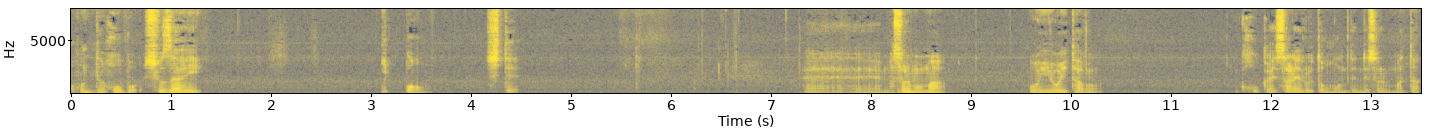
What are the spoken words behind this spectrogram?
本当にほぼ取材一本して。えー、まあそれもまあおいおい多分公開されると思うんでね。それもまた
